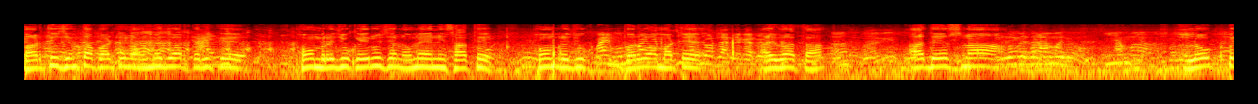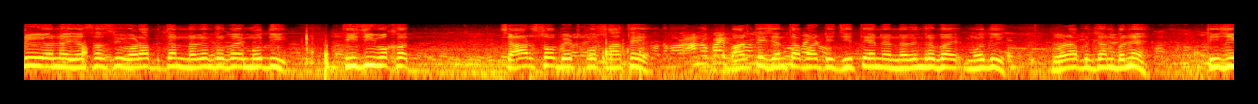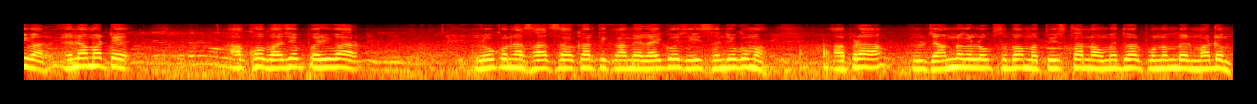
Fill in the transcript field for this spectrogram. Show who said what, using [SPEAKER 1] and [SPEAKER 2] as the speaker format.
[SPEAKER 1] ભારતીય જનતા પાર્ટીના ઉમેદવાર તરીકે ફોર્મ રજૂ કર્યું છે અને અમે એની સાથે ફોર્મ રજૂ ભરવા માટે આવ્યા હતા. આ દેશના લોકપ્રિય અને યશસ્વી વડાપ્રધાન નરેન્દ્રભાઈ મોદી ત્રીજી વખત ચારસો બેઠકો સાથે ભારતીય જનતા પાર્ટી જીતે અને નરેન્દ્રભાઈ મોદી વડાપ્રધાન બને ત્રીજી વાર. એના માટે આખો ભાજપ પરિવાર લોકોના સાથ સહકારથી કામે લાગ્યો છે. એ સંજોગોમાં આપણા જામનગર લોકસભા મત વિસ્તારના ઉમેદવાર પૂનમબેન માડમ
